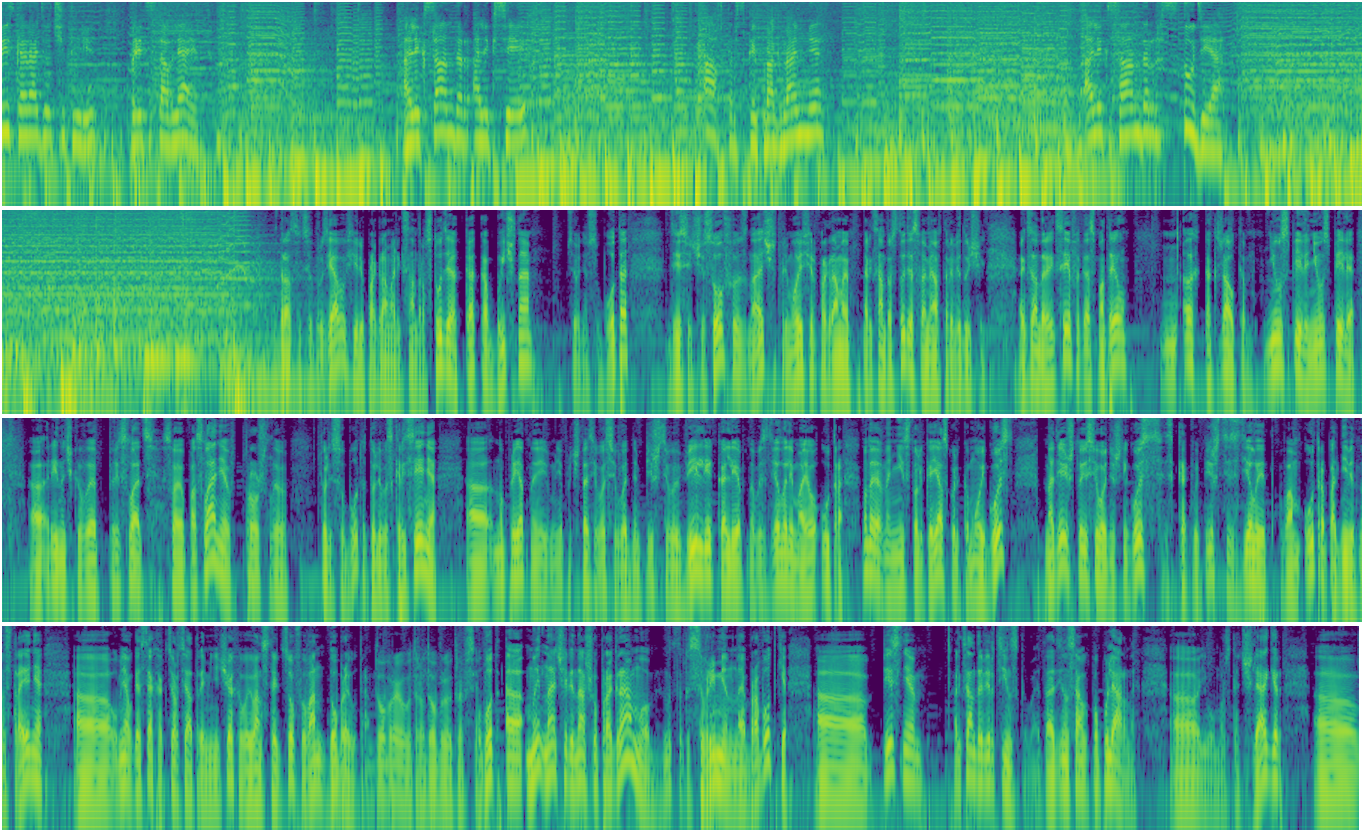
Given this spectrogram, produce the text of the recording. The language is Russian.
Латвийское радио 4 представляет Александр Алексеев авторской программе Александр Студия. Здравствуйте, друзья! В эфире программа «Александр Студия». Как обычно, Сегодня суббота, 10 часов, значит, прямой эфир программы «Александр Студия». С вами автор и ведущий Александр Алексеев. Это смотрел. Ах, как жалко. Не успели, не успели, а, Риночка, вы прислать свое послание в прошлую то ли суббота, то ли воскресенье. А, ну, приятно и мне прочитать его сегодня. Пишите вы великолепно, вы сделали мое утро. Ну, наверное, не столько я, сколько мой гость. Надеюсь, что и сегодняшний гость, как вы пишете, сделает вам утро, поднимет настроение. А, у меня в гостях актер театра имени Чехова Иван Стрельцов. Иван, доброе утро. Доброе утро, доброе утро всем. Вот а, мы начали нашу программу, ну, такой современной обработки, а, песни Александра Вертинского. Это один из самых популярных, э, его, можно сказать, шлягер. Э,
